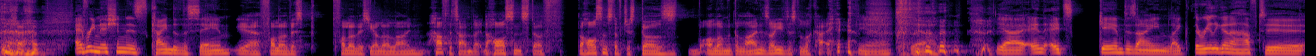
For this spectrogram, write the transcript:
every mission is kind of the same. yeah, follow this follow this yellow line. Half the time, like the horse and stuff, the horse and stuff just goes along with the line as well. You just look at it. Yeah, yeah, yeah. And it's game design. Like they're really gonna have to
